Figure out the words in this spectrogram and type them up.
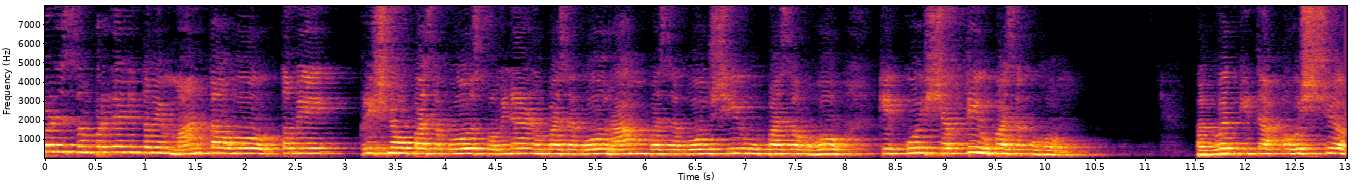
પણ સંપ્રદાયને તમે માનતા હો, તમે કૃષ્ણ ઉપાસક હો, સ્વામિનારાયણ ઉપાસક હો, રામ ઉપાસક હો, શિવ ઉપાસક હો કે કોઈ શક્તિ ઉપાસક હો, ભગવદ્ ગીતા અવશ્ય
